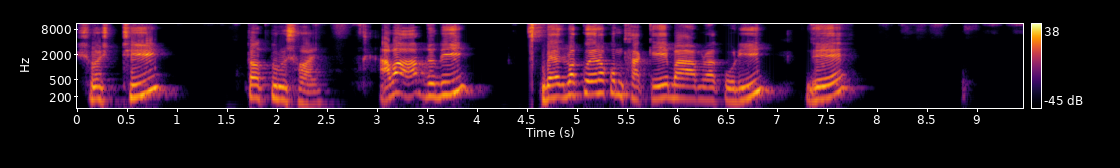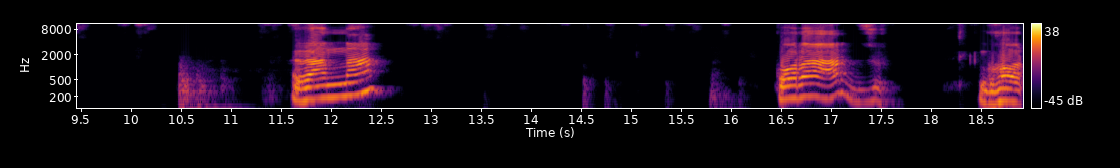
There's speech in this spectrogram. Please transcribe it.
ষষ্ঠী তৎপুরুষ হয়। আবার যদি ব্যাসবাক্য এরকম থাকে বা আমরা করি যে রান্না করার ঘর।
